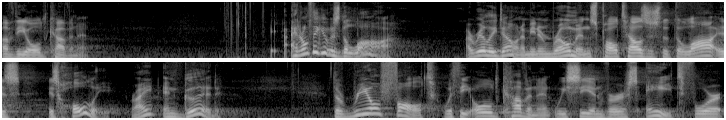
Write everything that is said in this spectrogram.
of the old covenant. I don't think it was the law. I really don't. I mean, in Romans, Paul tells us that the law is, is holy, right? And good. The real fault with the old covenant we see in verse 8 for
